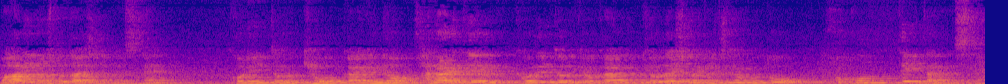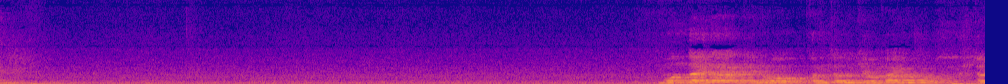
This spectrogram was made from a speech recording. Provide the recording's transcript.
周りの人たちにですねコリントの教会の離れているコリントの教会の兄弟姉妹たちのことを誇っていたんですね。問題だらけのコリントの教会の人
